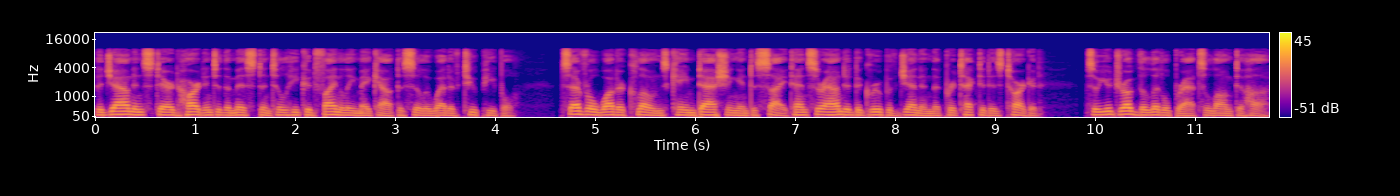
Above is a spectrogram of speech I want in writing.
The Jounin stared hard into the mist until he could finally make out the silhouette of two people. Several water clones came dashing into sight and surrounded the group of genin that protected his target. So you drug the little brats along to huh?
